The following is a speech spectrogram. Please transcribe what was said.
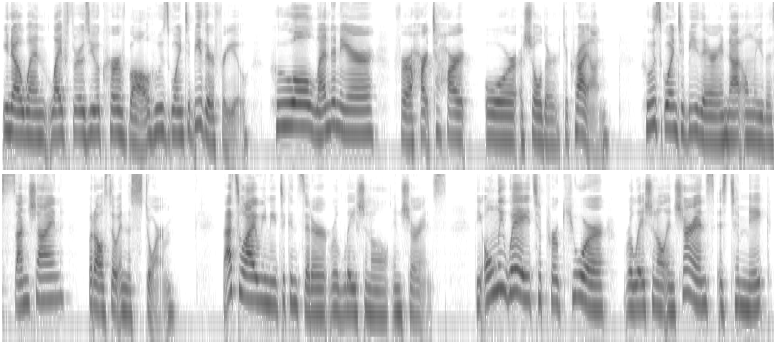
You know, when life throws you a curveball, who's going to be there for you? Who will lend an ear for a heart to heart or a shoulder to cry on? Who's going to be there in not only the sunshine, but also in the storm? That's why we need to consider relational insurance. The only way to procure relational insurance is to make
